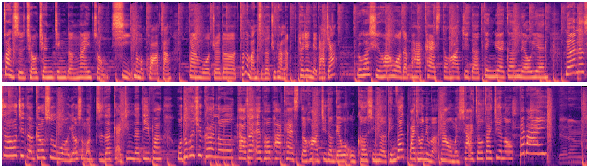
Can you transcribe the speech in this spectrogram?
钻石求千金的那一种戏那么夸张，但我觉得真的蛮值得去看的，推荐给大家。如果喜欢我的 podcast 的话，记得订阅跟留言。留言的时候记得告诉我有什么值得改进的地方，我都会去看哦。还有在 Apple Podcast 的话，记得给我五颗星的评分，拜托你们。那我们下一周再见喽，拜拜。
